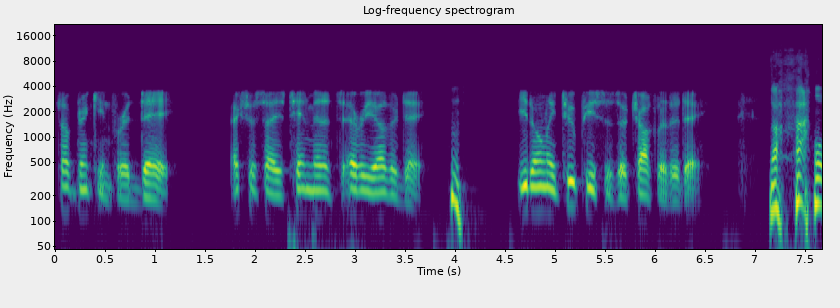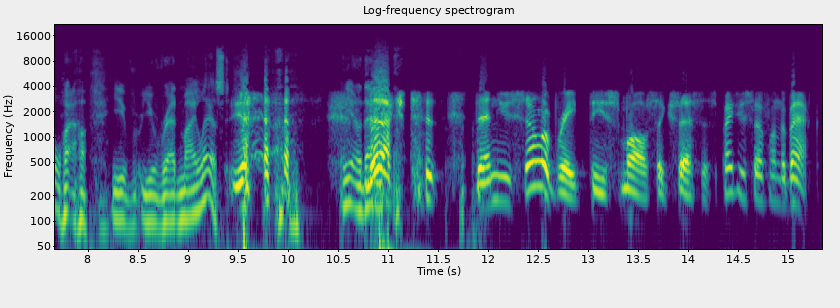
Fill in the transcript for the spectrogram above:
stop drinking for a day, exercise 10 minutes every other day, hmm. eat only two pieces of chocolate a day. wow, you've you've read my list. Yeah. you know, that... Next, then you celebrate these small successes. Pat yourself on the back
